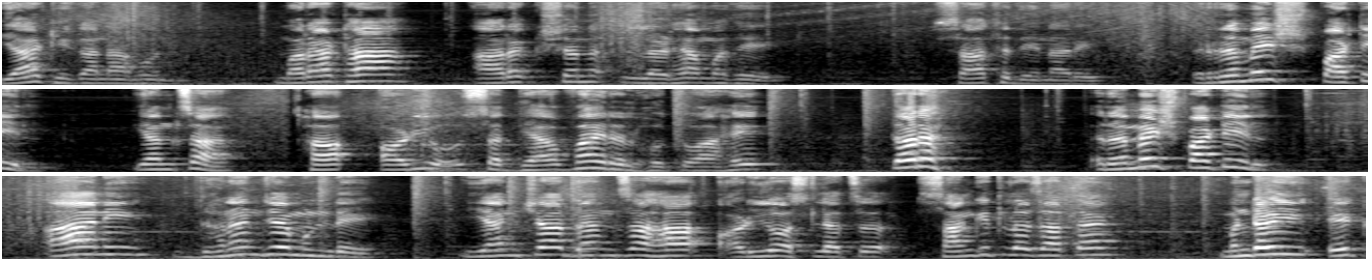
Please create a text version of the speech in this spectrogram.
या ठिकाणाहून मराठा आरक्षण लढ्यामध्ये साथ देणारे रमेश पाटील यांचा हा ऑडिओ सध्या व्हायरल होतो आहे. तर रमेश पाटील आणि धनंजय मुंडे यांच्या धनचा हा ऑडिओ असल्याचं सांगितलं जात आहे. मंडळी एक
